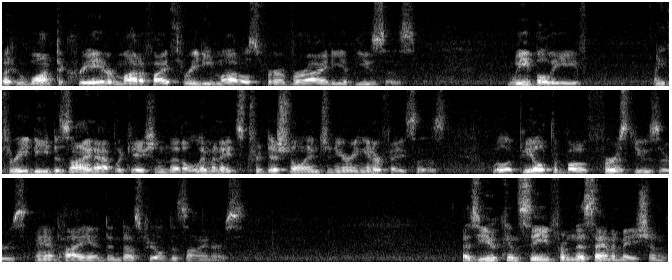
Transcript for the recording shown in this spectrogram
but who want to create or modify 3D models for a variety of uses. We believe a 3D design application that eliminates traditional engineering interfaces will appeal to both first users and high-end industrial designers. As you can see from this animation,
